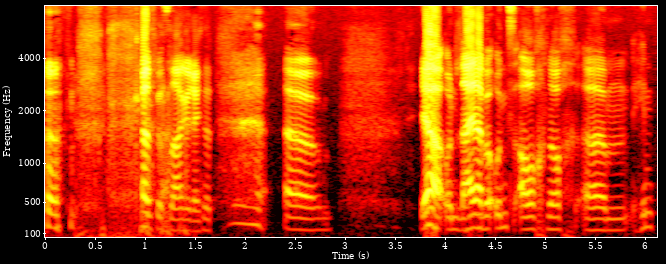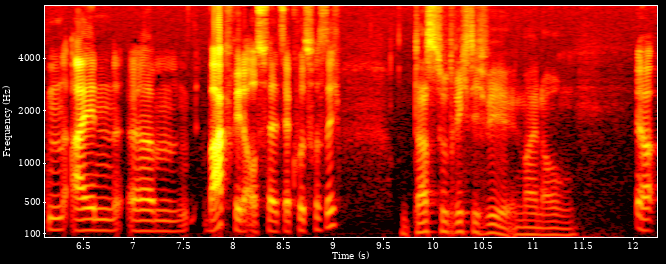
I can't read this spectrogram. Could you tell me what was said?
Ganz kurz nachgerechnet. Ähm, ja, und leider bei uns auch noch ähm, hinten ein ähm, Bargfrede ausfällt, sehr kurzfristig. Das tut richtig weh in meinen Augen. Ja,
